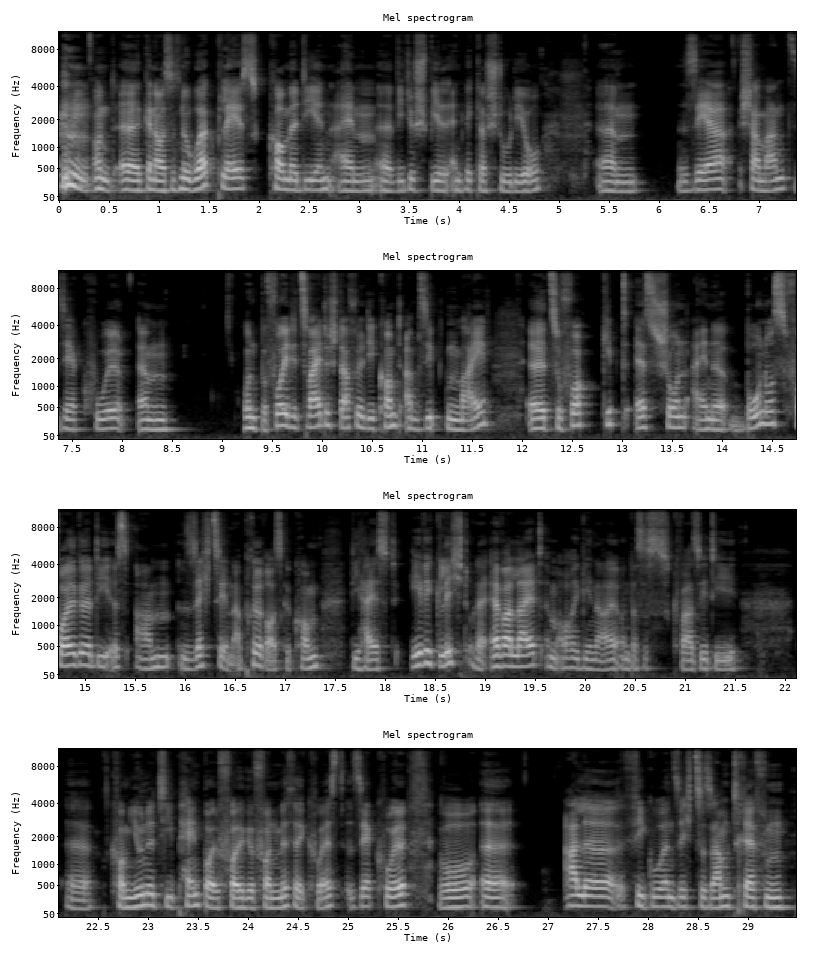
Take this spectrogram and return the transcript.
Und äh, genau, es ist eine Workplace-Comedy in einem äh, Videospielentwicklerstudio. Ähm, sehr charmant, sehr cool. Ähm, und bevor ihr die zweite Staffel, die kommt am 7. Mai, äh, zuvor gibt es schon eine Bonusfolge, die ist am 16. April rausgekommen. Die heißt Ewiglicht oder Everlight im Original und das ist quasi die äh, Community Paintball Folge von Mythic Quest. Sehr cool, wo äh, alle Figuren sich zusammentreffen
